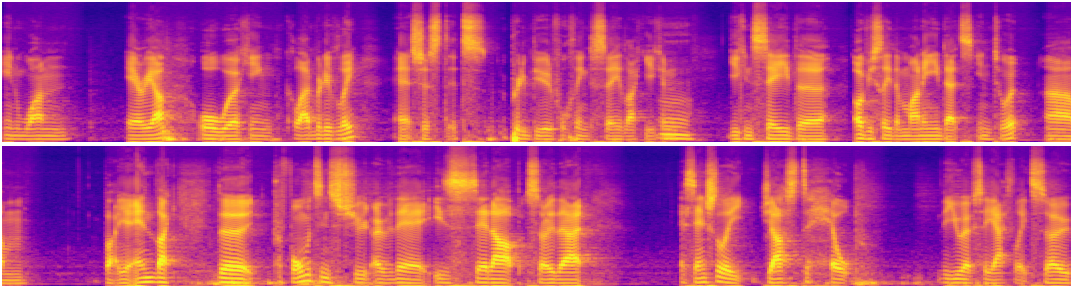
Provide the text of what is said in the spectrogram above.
in one area, all working collaboratively. And it's just it's a pretty beautiful thing to see. Like you can you can see the obviously the money that's into it. Um, but yeah, and like the Performance Institute over there is set up so that essentially just to help the UFC athletes. So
